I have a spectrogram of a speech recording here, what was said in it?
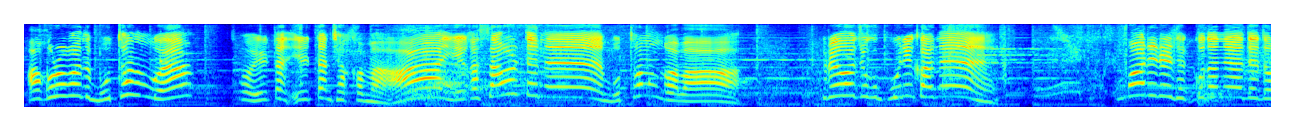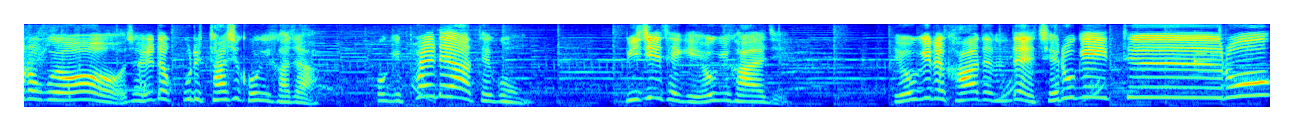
아 그러면 못 하는 거야? 저 일단 일단 잠깐만. 아 얘가 싸울 때는 못 하는가 봐. 그래가지고 보니까는 두 마리를 데리고 다녀야 되더라고요. 자 일단 우리 다시 거기 가자. 거기 팔대야 대공 미지의 세계 여기 가야지. 여기를 가야 되는데 제로 게이트로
